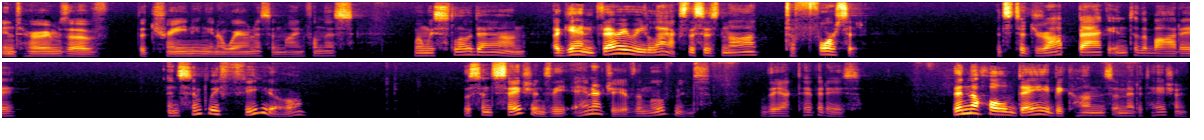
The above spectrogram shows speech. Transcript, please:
in terms of the training in awareness and mindfulness. When we slow down, again, very relaxed, this is not to force it. It's to drop back into the body and simply feel the sensations, the energy of the movements, of the activities. Then the whole day becomes a meditation.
